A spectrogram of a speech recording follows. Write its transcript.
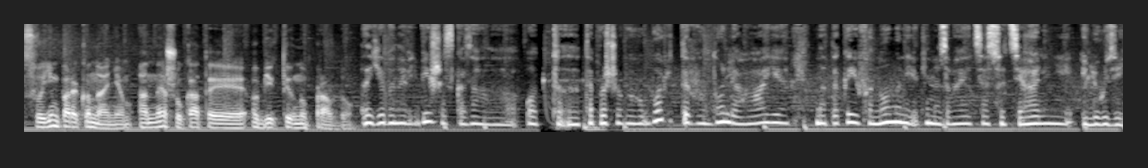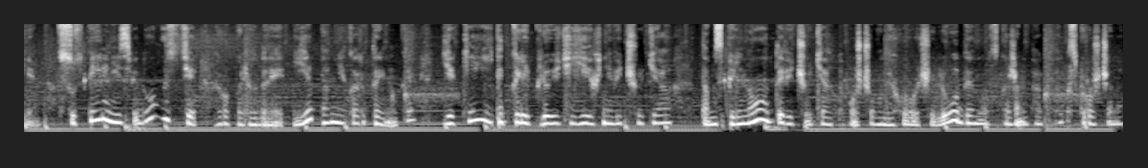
своїм переконанням, а не шукати об'єктивну правду. Я би навіть більше сказала, от е, те, про що ви говорите, воно лягає на такий феномен, який називається соціальні ілюзії. В суспільній свідомості групи людей є певні картинки, які підкріплюють їхнє відчуття там спільноти, відчуття того, що вони хороші люди, ну скажімо так, так спрощено,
